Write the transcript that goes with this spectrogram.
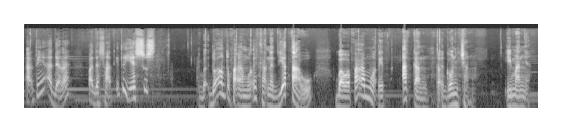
Artinya adalah pada saat itu Yesus berdoa untuk para murid karena dia tahu bahwa para murid akan tergoncang imannya.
